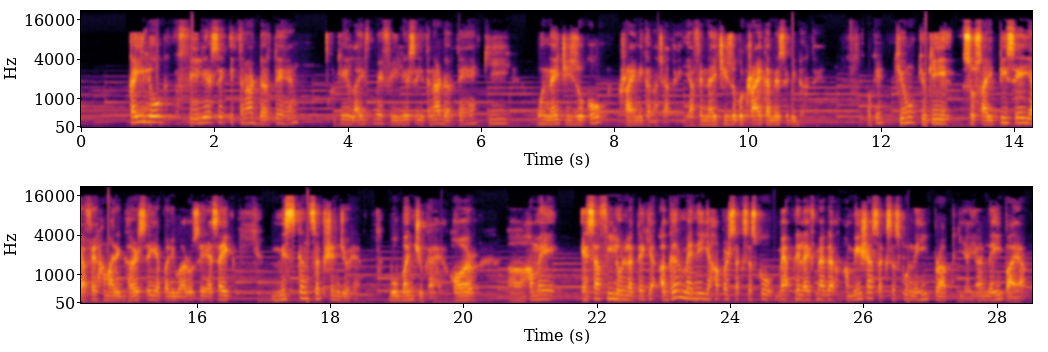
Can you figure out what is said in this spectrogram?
कई लोग फेलियर से इतना डरते हैं कि लाइफ में फेलियर से इतना डरते हैं कि वो नई चीज़ों को ट्राई नहीं करना चाहते या फिर नई चीज़ों को ट्राई करने से भी डरते हैं। Okay okay? क्यों? क्योंकि सोसाइटी से या फिर हमारे घर से या परिवारों से ऐसा एक मिसकंसेप्शन जो है वो बन चुका है। और आ, हमें ऐसा फील होने लगता है कि अगर मैंने यहाँ पर सक्सेस को मैं अपने लाइफ में अगर हमेशा सक्सेस को नहीं प्राप्त किया या नहीं पाया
